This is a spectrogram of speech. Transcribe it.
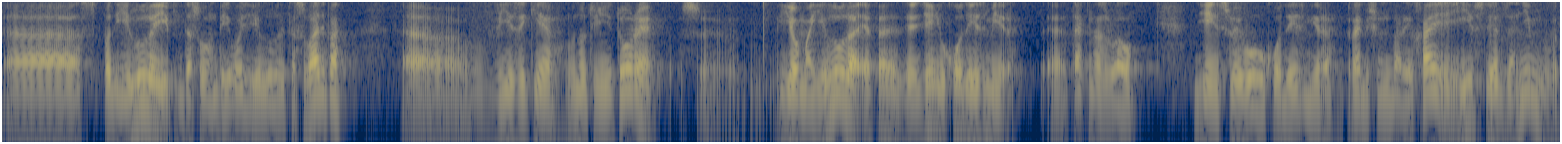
с под Елулой, в дословном переводе Елула это свадьба, в языке внутренней Торы Йома Гилула – это день ухода из мира. Э, так назвал день своего ухода из мира Раби Шимон и вслед за ним вот,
